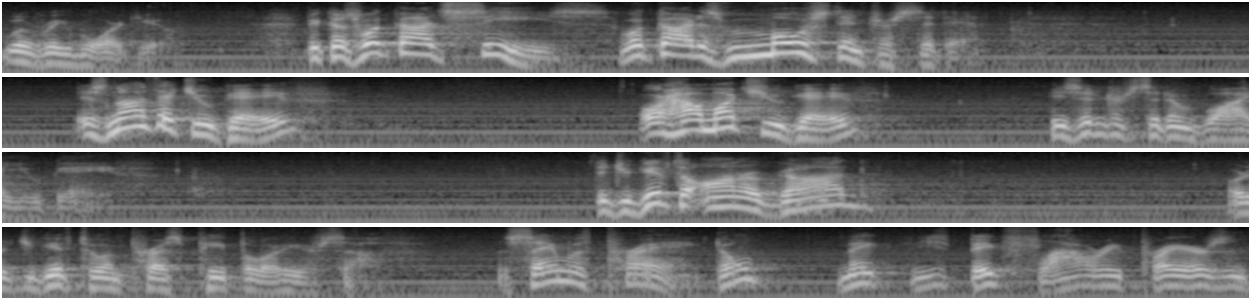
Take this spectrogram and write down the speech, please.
will reward you. Because what God sees, what God is most interested in, is not that you gave or how much you gave, He's interested in why you gave. Did you give to honor God? Or did you give to impress people or yourself? The same with praying. Don't make these big flowery prayers and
